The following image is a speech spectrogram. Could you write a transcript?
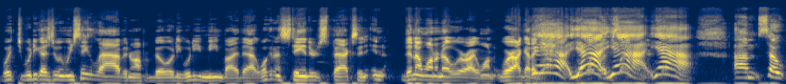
what what are you guys doing when you say lab interoperability? What do you mean by that? What kind of standard specs? And, and then I want to know where I want where I got to yeah, go. yeah, yeah, yeah. Um, so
